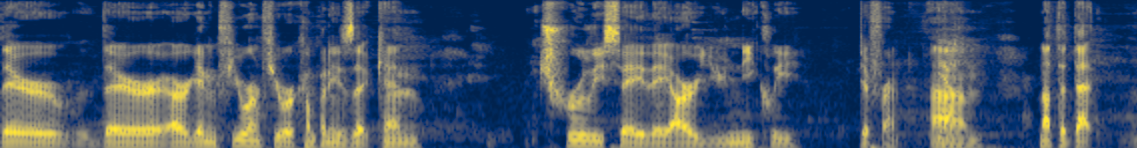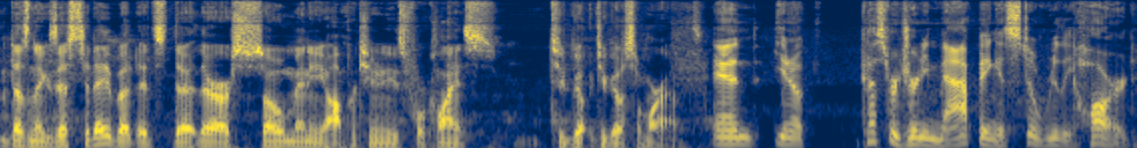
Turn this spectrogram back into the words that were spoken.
there. There are getting fewer and fewer companies that can truly say they are uniquely different. Yeah. Um, not that that doesn't exist today, but it's there. There are so many opportunities for clients to go to go somewhere else. And you know, customer journey mapping is still really hard.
